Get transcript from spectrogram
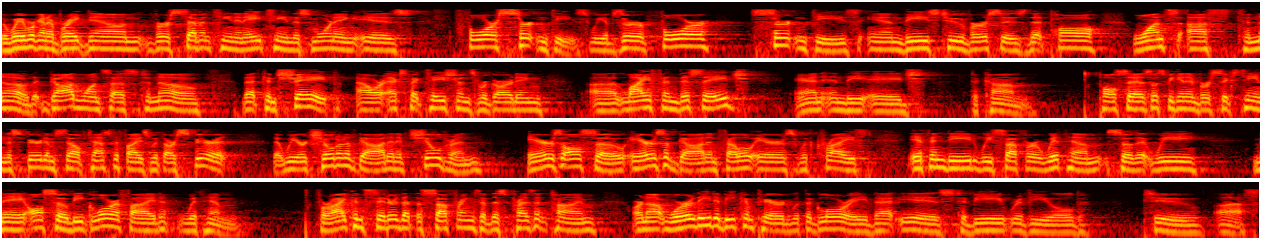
The way we're going to break down verse 17 and 18 this morning is four certainties. We observe four certainties in these two verses that Paul wants us to know, that God wants us to know, that can shape our expectations regarding uh, life in this age and in the age to come. Paul says, let's begin in verse 16. The Spirit Himself testifies with our spirit that we are children of God, and if children, heirs also, heirs of God, and fellow heirs with Christ, if indeed we suffer with him, so that we may also be glorified with him. For I consider that the sufferings of this present time are not worthy to be compared with the glory that is to be revealed to us.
